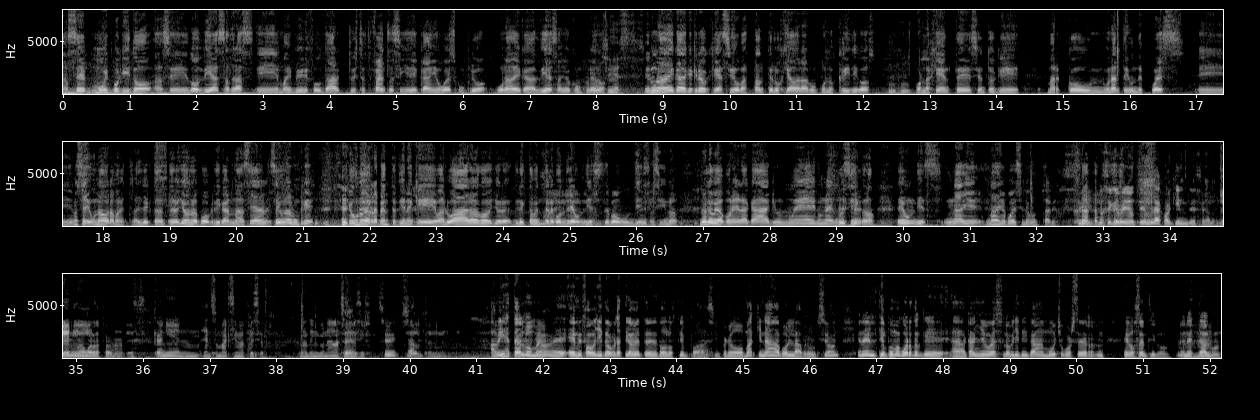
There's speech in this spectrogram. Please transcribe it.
Hace muy poquito, hace dos días atrás, eh, My Beautiful Dark Twisted Fantasy de Kanye West cumplió una década, 10 años completos. Así es. En una década que creo que ha sido bastante elogiado el álbum por los críticos, Ujú. por la gente. Siento que marcó un, un antes y un después. Eh, no sé, una obra maestra directamente. Yo no le puedo criticar nada. Si hay, si hay un álbum que, que uno de repente tiene que evaluar algo, yo directamente No, le pondría un evidentemente 10. Le pongo un 10. Así, no, no le voy a poner acá que un 9, que un 9,5. No, es un 10. Y Nadie, nadie puede decir lo contrario. Sí, no sé qué opinión tendrá Joaquín de ese álbum. Kenny No me es Kanye en, en su máxima expresión. No tengo nada Sí. que decir. Sí. Sorprendente. A mí este álbum me- es mi favorito prácticamente de todos los tiempos, así, pero más que nada por la producción. En el tiempo me acuerdo que a Kanye West lo criticaban mucho por ser egocéntrico en este álbum.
